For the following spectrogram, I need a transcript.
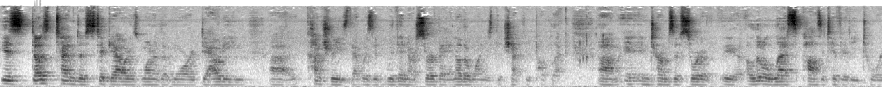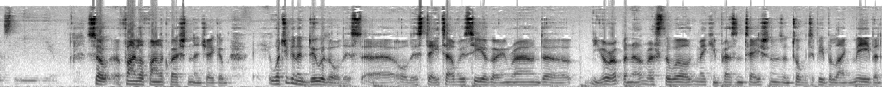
is does tend to stick out as one of the more doubting uh, countries that was within our survey. Another one is the Czech Republic, um, in, in, terms of sort of uh, a little less positivity towards the EU. So, a final, final question, then, Jacob. What are you going to do with all this, uh, all this data? Obviously, you're going around uh, Europe and the rest of the world making presentations and talking to people like me. But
